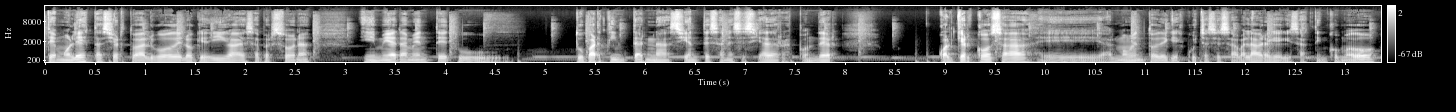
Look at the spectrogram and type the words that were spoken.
te molesta, ¿cierto? Algo de lo que diga esa persona, inmediatamente tu, parte interna siente esa necesidad de responder cualquier cosa eh, al momento de que escuchas esa palabra que quizás te incomodó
